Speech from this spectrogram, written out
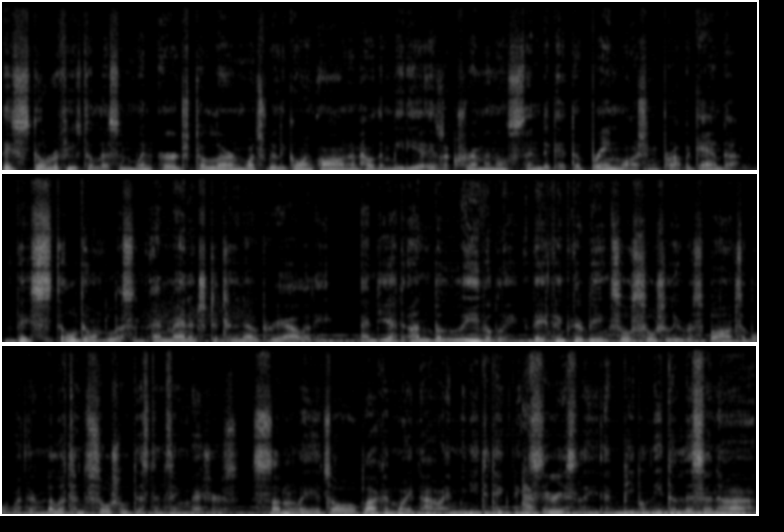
they still refuse to listen when urged to learn what's really going on and how the media is a criminal syndicate of brainwashing propaganda. They still don't listen and manage to tune out reality. And yet, unbelievably, they think they're being so socially responsible with their militant social distancing measures. Suddenly, it's all black and white now, and we need to take things seriously, and people need to listen up.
